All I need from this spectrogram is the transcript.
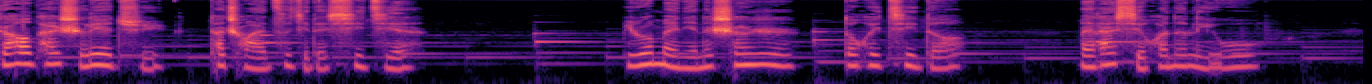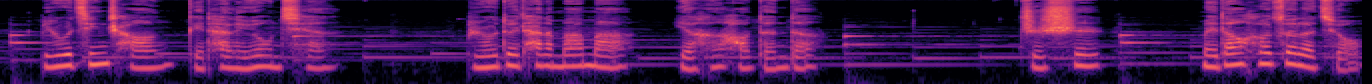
然后开始列举他宠爱自己的细节，比如每年的生日都会记得。买他喜欢的礼物，比如经常给他零用钱，比如对他的妈妈也很好等等。只是，每当喝醉了酒，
